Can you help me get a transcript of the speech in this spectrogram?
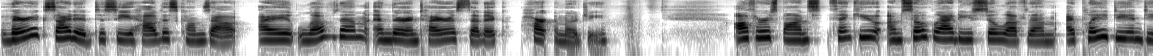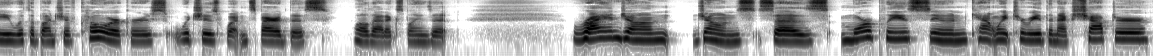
Very excited to see how this comes out. I love them and their entire aesthetic. Heart emoji. Author responds, "Thank you. I'm so glad you still love them. I play D&D with a bunch of coworkers, which is what inspired this. Well, that explains it." Ryan John Jones says, "More please soon. Can't wait to read the next chapter."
